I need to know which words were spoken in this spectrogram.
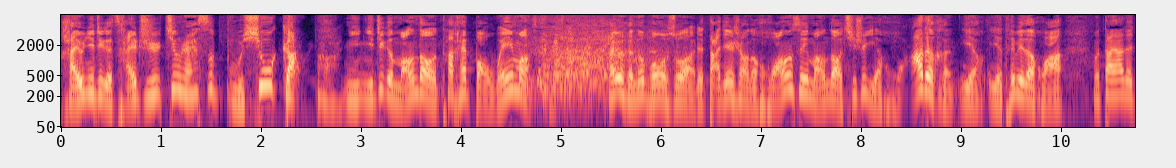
还有你这个材质竟然是不锈钢啊！你你这个盲道它还保温吗？还有很多朋友说啊，这大街上的黄色盲道其实也滑得很，也也特别的滑。那么大家在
